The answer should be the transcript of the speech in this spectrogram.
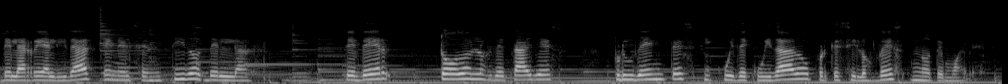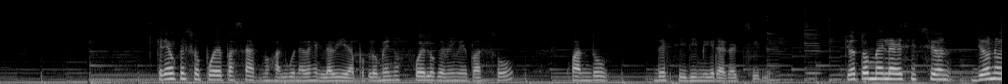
de la realidad en el sentido de, las, de ver todos los detalles prudentes y de cuidado, porque si los ves no te mueves. Creo que eso puede pasarnos alguna vez en la vida, por lo menos fue lo que a mí me pasó cuando decidí migrar a Chile. Yo tomé la decisión, yo no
